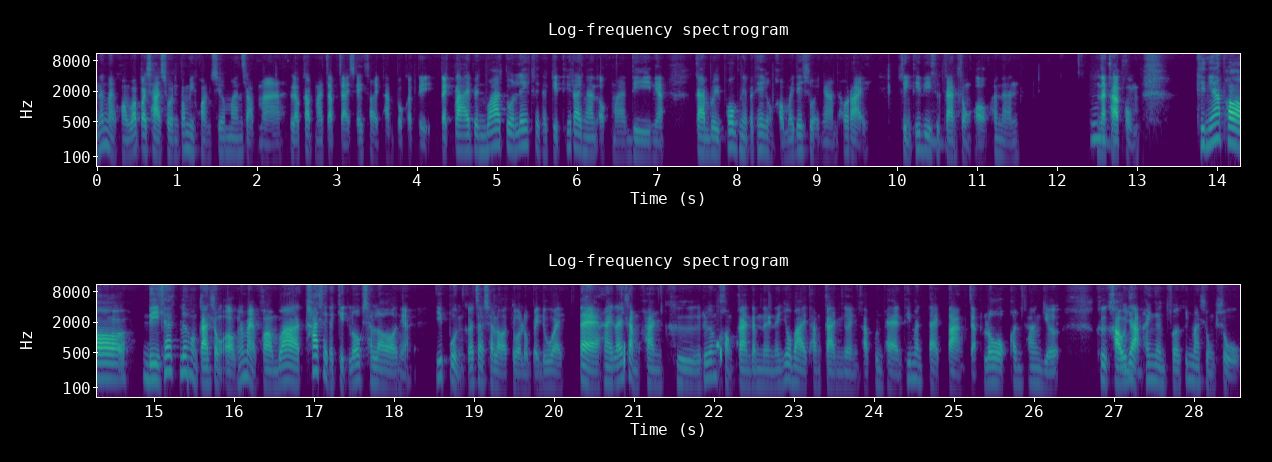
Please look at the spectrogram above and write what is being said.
นั่นหมายความว่าประชาชนต้องมีความเชื่อมั่นกลับมา แล้วกลับมาจับจ่ายใช้สอยตามปกติ แต่กลายเป็นว่าตัวเลขเศรษฐกิจที่รายงานออกมาดีเนี่ยการบริโภคในประเทศของเขาไม่ได้สวยงามเท่าไหร่ สิ่งที่ดีคือการส่งออกเท่านั้นอืมนะครับผมทีเนี้ยพอดีแค่เรื่องของการส่งออกนั่นหมายความว่าถ้าเศรษฐกิจโลกชะลอเนี่ย ญี่ปุ่นก็จะชะลอตัวลงไปด้วย แต่ไฮไลท์สำคัญคือเรื่องของการดำเนินนโยบายทางการเงินครับคุณแผนที่มันแตกต่างจากโลกค่อนข้างเยอะ คือเขาอืมอยากให้เงินเฟ้อขึ้นมาสูง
